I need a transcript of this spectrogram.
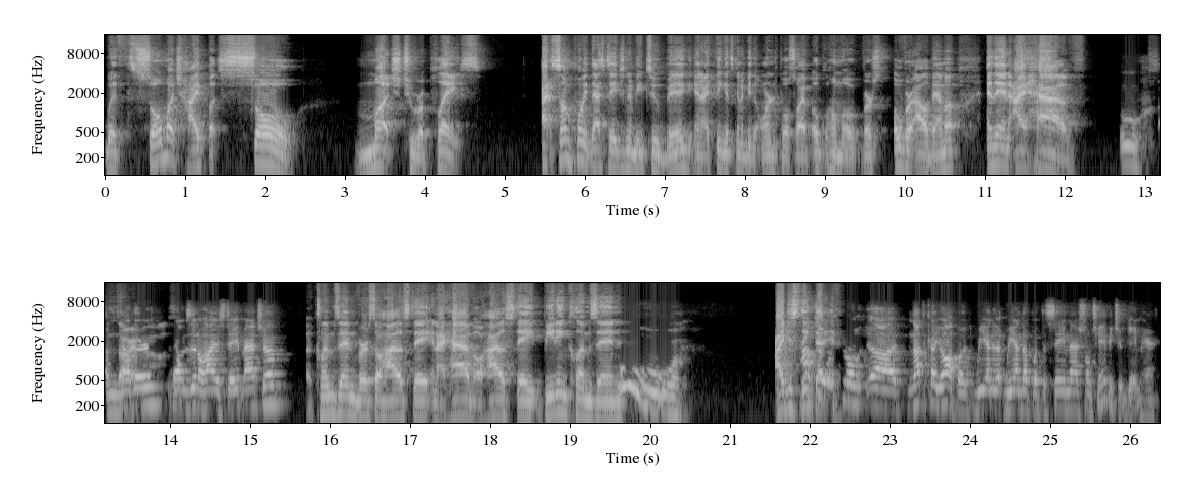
with so much hype, but so much to replace. At some point, that stage is going to be too big, and I think it's going to be the Orange Bowl. So I have Oklahoma versus, over Alabama, and then I have Ooh, another. Clemson Ohio State matchup. Uh, Clemson versus Ohio State, and I have Ohio State beating Clemson. Ooh. I just think that if So, uh, not to cut you off, but we ended up, we end up with the same national championship game here.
